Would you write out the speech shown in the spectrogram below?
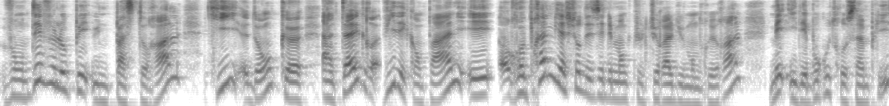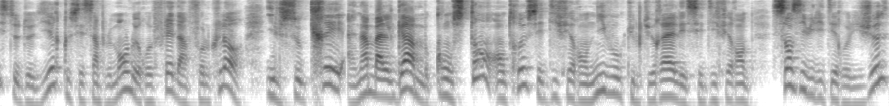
vont développer une pastorale qui donc euh, intègre ville et campagne et reprennent bien sûr des éléments culturels du monde rural, mais il est beaucoup trop simpliste de dire que c'est simplement le reflet d'un folklore. Il se crée un amalgame constant entre ces différents niveaux culturels et ces différentes sensibilités religieuses,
